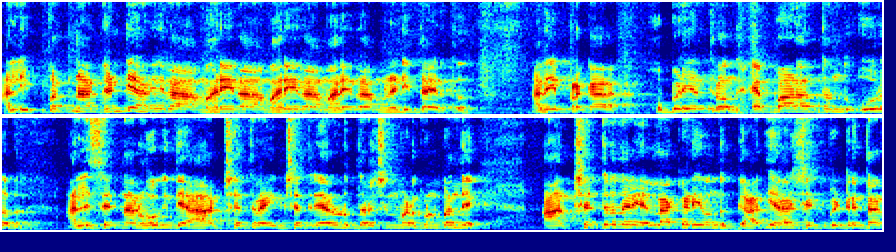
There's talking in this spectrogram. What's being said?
ಅಲ್ಲಿ ಇಪ್ಪತ್ನಾಲ್ಕು ಗಂಟೆ ಹರೇ ರಾಮ್ ಹರೇ ರಾಮ್ ಹರೇ ರಾಮ್ ಹರೇ ರಾಮ್ ನಡೀತಾ ಇರ್ತದೆ. ಅದೇ ಪ್ರಕಾರ ಹುಬ್ಬಳ್ಳಿ ಹತ್ರ ಒಂದು ಹೆಬ್ಬಾಳ ಅಂತಂದು ಊರದ. ಅಲ್ಲಿ ಸಹಿತ ನಾನು ಹೋಗಿದ್ದೆ, ಆ ಕ್ಷೇತ್ರ, ಈ ಕ್ಷೇತ್ರ ಎರಡು ದರ್ಶನ ಮಾಡ್ಕೊಂಡು ಬಂದೆ. ಆ ಕ್ಷೇತ್ರದಲ್ಲಿ ಎಲ್ಲ ಕಡೆ ಒಂದು ಗಾದಿ ಹಾಸಿ ಇಟ್ಬಿಟ್ಟಿರ್ತಾರ,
